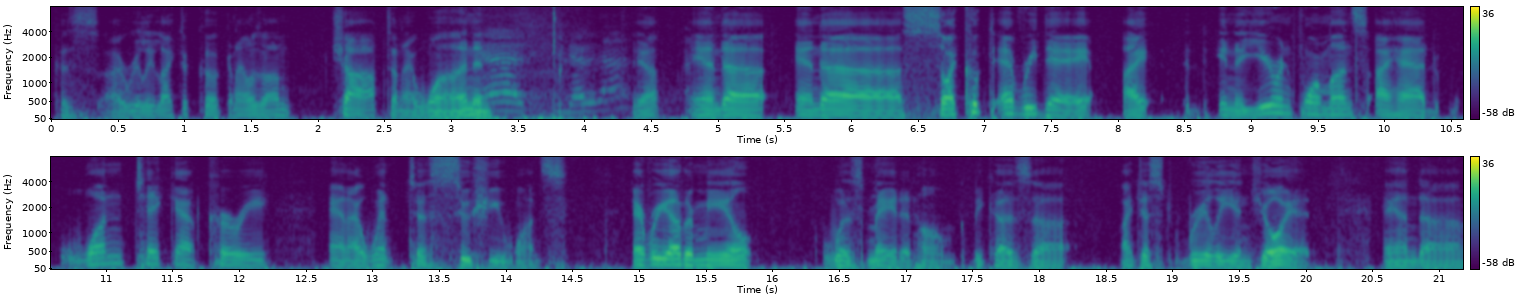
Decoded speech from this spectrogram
because I really like to cook, and I was on Chopped, and I won. And yes, you know that. Yeah, and uh, and uh, so I cooked every day. I in a year and four months, I had one takeout curry, and I went to sushi once. Every other meal was made at home because uh, I just really enjoy it, and uh,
